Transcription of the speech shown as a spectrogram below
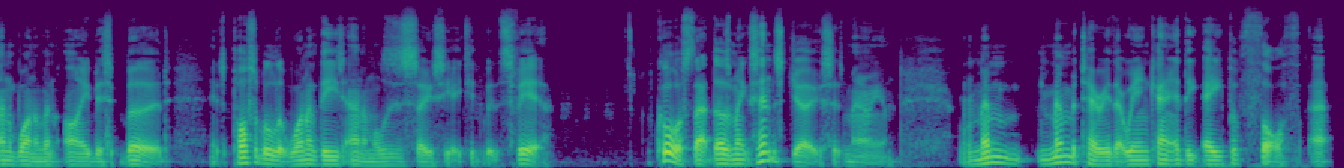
and one of an ibis bird. It's possible that one of these animals is associated with sphere. Of course, that does make sense, Joe, says Marion. Remember, remember, Terry, that we encountered the ape of Thoth at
